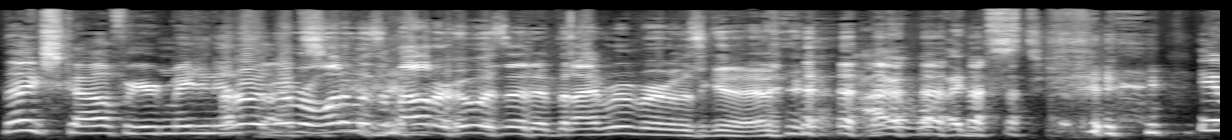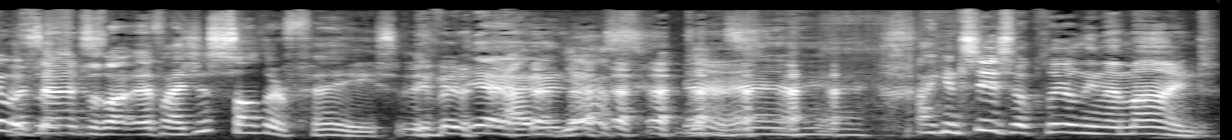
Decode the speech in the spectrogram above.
Thanks, Kyle, for your amazing I don't remember what it was about or who was in it, but I remember it was good. I, I just, it But was. Terrence like, if I just saw their face. But yeah, yes. yeah, yeah, yeah. I can see it so clearly in my mind,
